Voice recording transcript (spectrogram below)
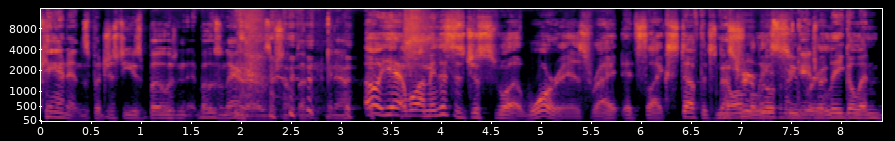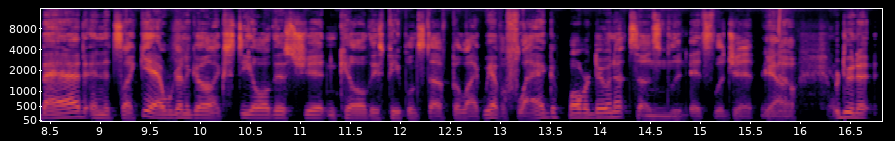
cannons but just use bows and bows and arrows or something, you know? Oh yeah, well, I mean, this is just what war is, right? It's like stuff that's, That's normally super illegal and bad, and it's like, yeah, we're gonna go like steal all this shit and kill all these people and stuff, but like we have a flag while we're doing it, so it's Mm. le- it's legit. You Yeah. know, we're doing it,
